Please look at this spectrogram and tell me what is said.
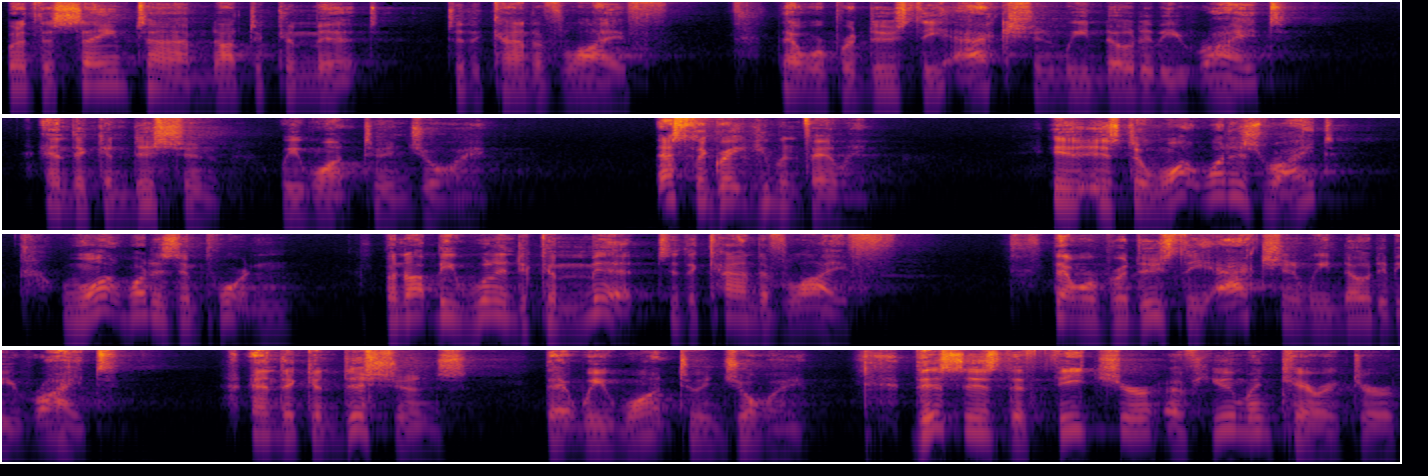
but at the same time, not to commit to the kind of life that will produce the action we know to be right and the condition we want to enjoy. That's the great human failing, is to want what is right, want what is important, but not be willing to commit to the kind of life that will produce the action we know to be right and the conditions that we want to enjoy. This is the feature of human character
